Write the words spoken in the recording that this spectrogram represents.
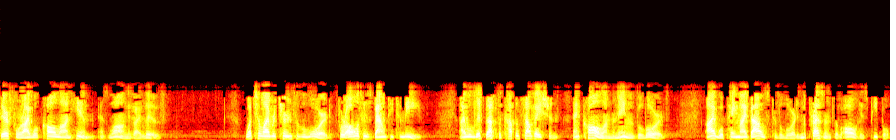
Therefore I will call on him as long as I live. What shall I return to the Lord for all of his bounty to me? I will lift up the cup of salvation and call on the name of the Lord. I will pay my vows to the Lord in the presence of all his people.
